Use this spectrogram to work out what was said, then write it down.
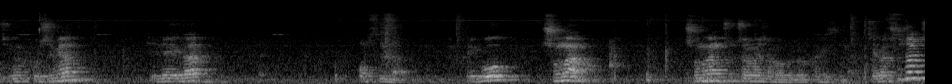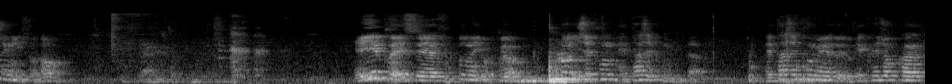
지금 보시면 delay가 없습니다. 그리고 중앙, 중앙 초점을 잡아보도록 하겠습니다. 제가 수전증이 있어서 양해 부탁드립니다. AFS의 속도는 이렇고요. 물론 이 제품은 베타 제품입니다. 베타 제품에도 이렇게 쾌적한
